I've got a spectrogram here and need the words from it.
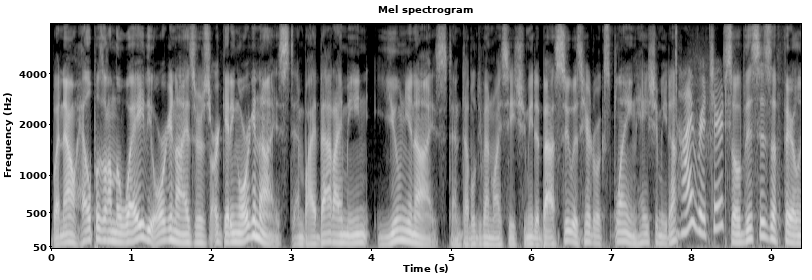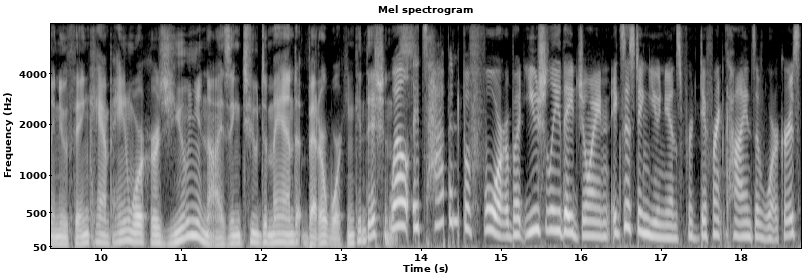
But now help is on the way. The organizers are getting organized, and by that I mean unionized. And WNYC Shumita Basu is here to explain. Hey, Shumita. Hi, Richard. So this is a fairly new thing: campaign workers unionizing to demand better working conditions. Well, it's happened before, but usually they join existing unions for different kinds of workers.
